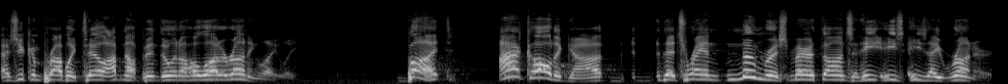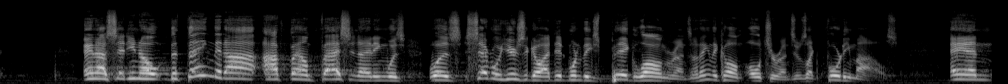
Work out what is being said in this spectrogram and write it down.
As you can probably tell, I've not been doing a whole lot of running lately. But I called a guy that's ran numerous marathons, and he, he's, he's a runner. And I said, you know, the thing that I, I found fascinating was, was several years ago, I did one of these big long runs. I think they call them ultra runs. It was like 40 miles. And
